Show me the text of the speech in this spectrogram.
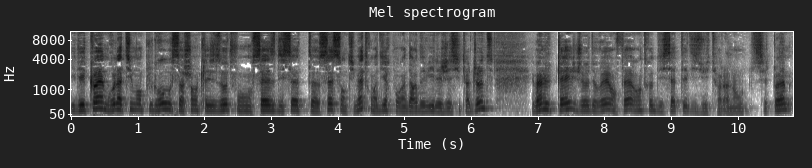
Il est quand même relativement plus gros, sachant que les autres font 16, 17, 16 cm, on va dire, pour un Daredevil et Jessica Jones. Et eh ben, le Cage, je devrais en faire entre 17 et 18. Voilà, donc c'est quand même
